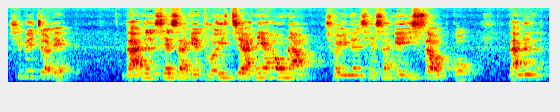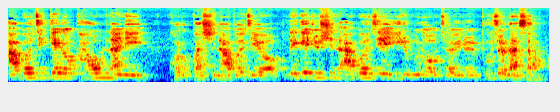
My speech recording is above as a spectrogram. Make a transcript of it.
11절에 나는 세상에 더 있지 아니하오나 저희는 세상에 있사옵고 나는 아버지께로 가옵나니 거룩하신 아버지여 내게 주신 아버지의 이름으로 저희를 보존하사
